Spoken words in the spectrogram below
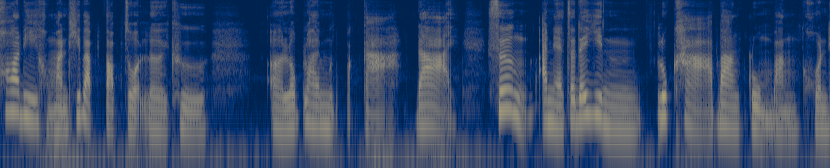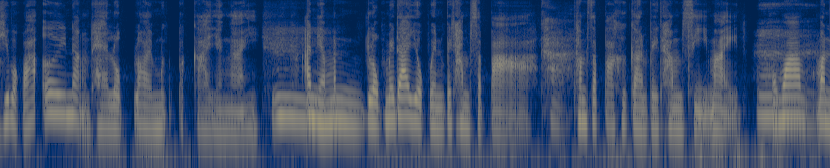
ข้อดีของมันที่แบบตอบโจทย์เลยคือเอ่อลบรอยหมึกปากกาได้ ซึ่งอันเนี้ยจะได้ยินลูกค้าบางกลุ่มบางคนที่บอกว่าเอ้ยหนังแท้ลบรอยหมึกปากกายังไงมอันเนี้ยมันลบไม่ได้ยกเว้นไปทำสปาค่ะทำสปาคือการไปทำสีใหม่อ่าเพราะว่ามัน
